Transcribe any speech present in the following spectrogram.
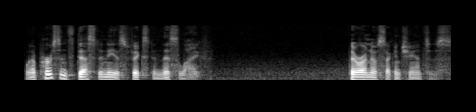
when a person's destiny is fixed in this life, there are no second chances.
